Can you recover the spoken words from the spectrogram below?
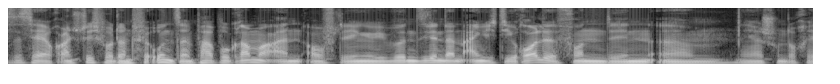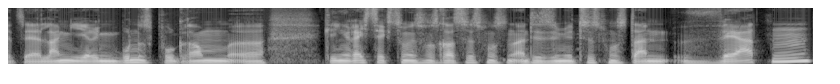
das ist ja auch ein Stichwort dann für uns, ein paar Programme an, auflegen. Wie würden Sie denn dann eigentlich die Rolle von den, ähm, naja, schon doch jetzt sehr langjährigen Bundesprogrammen äh, gegen Rechtsextremismus, Rassismus und Antisemitismus dann werten?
